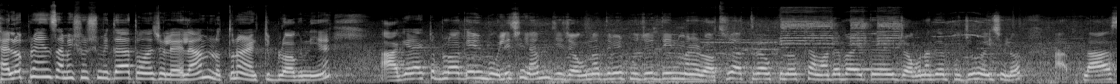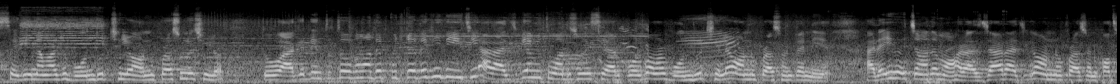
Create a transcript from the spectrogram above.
হ্যালো ফ্রেন্ডস আমি সুস্মিতা তোমার চলে এলাম নতুন আরেকটি ব্লগ নিয়ে। আগের একটা ব্লগে আমি বলেছিলাম যে জগন্নাথ দেবের পুজোর দিন মানে রথযাত্রা উপলক্ষে আমাদের বাড়িতে জগন্নাথ দেবের পুজো হয়েছিল। প্লাস সেদিন আমার একটা বন্ধুর ছেলে অন্নপ্রাশনও ছিল। তো আগের দিন তো তো তোমাদের পুজোটা দেখিয়ে দিয়েছি আর আজকে আমি তোমাদের সঙ্গে শেয়ার করব আমার বন্ধুর ছেলে অন্নপ্রাশনটা নিয়ে। আর এই হচ্ছে আমাদের মহারাজ, যার আজকে অন্নপ্রাশন। কত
